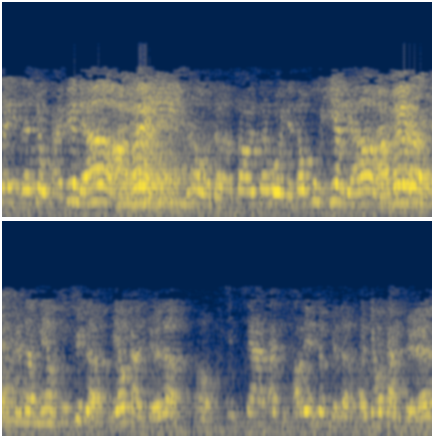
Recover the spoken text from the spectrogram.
这一生就改变了。啊之后我的社会生活也都不一样了。啊觉得没有兴趣的，没有感觉的，哦，现现在开始操练就觉得很有感觉。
